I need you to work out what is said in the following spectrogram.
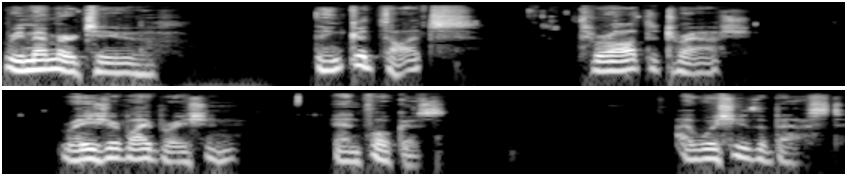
Remember to think good thoughts, throw out the trash, raise your vibration, and focus. I wish you the best.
